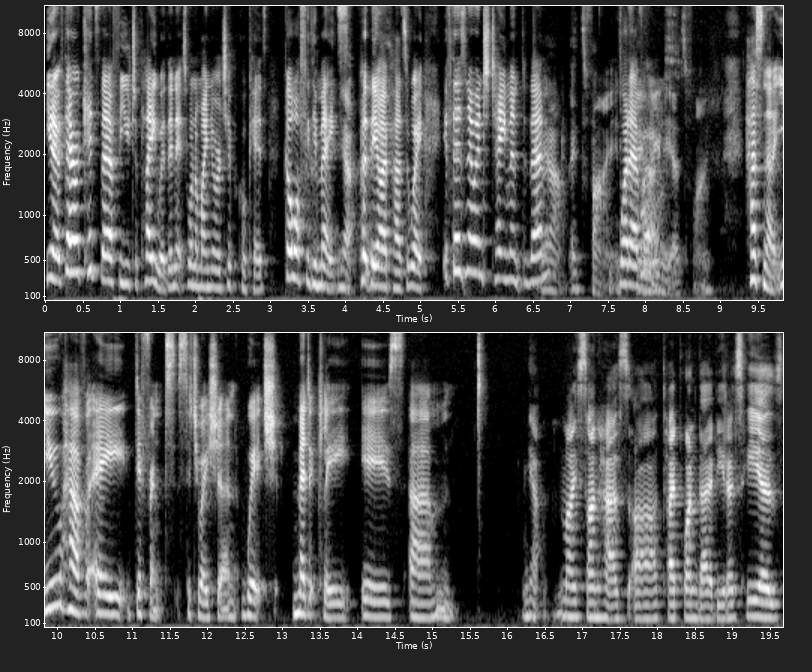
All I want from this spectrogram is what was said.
You know, if there are kids there for you to play with, and it's one of my neurotypical kids, go off with your mates. Yeah. Put the iPads away. If there's no entertainment for them, Yeah, it's fine. Whatever. It really is fine. Hasna, you have a different situation, which medically is um, Yeah, my son has uh, type 1 diabetes. He is,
